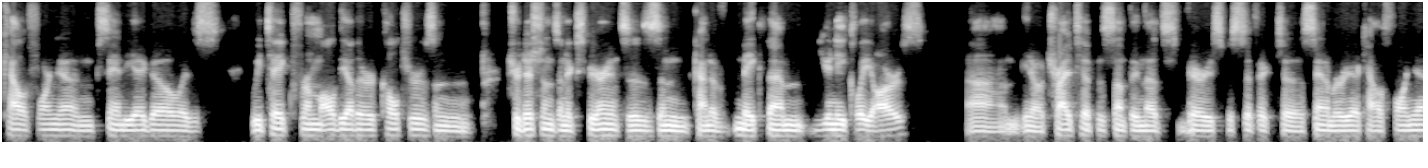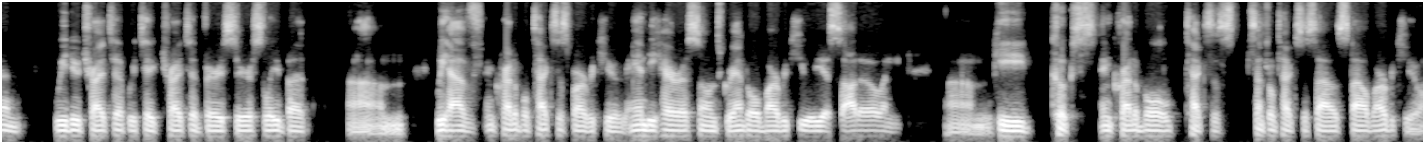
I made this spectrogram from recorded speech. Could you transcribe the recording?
california and san diego is we take from all the other cultures and traditions and experiences and kind of make them uniquely ours um, you know tri-tip is something that's very specific to santa maria california and we do tri-tip we take tri-tip very seriously but um, we have incredible texas barbecue andy harris owns grand ole barbecue y asado and um, he cooks incredible Texas, Central Texas style- barbecue.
